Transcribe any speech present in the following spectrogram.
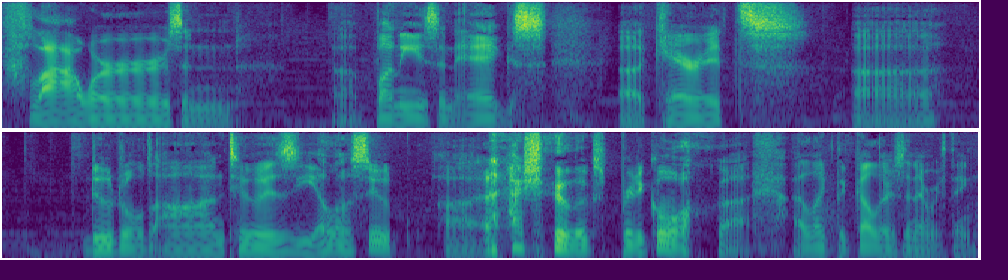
flowers and bunnies and eggs, carrots doodled onto his yellow suit. Uh, it actually looks pretty cool. Uh, I like the colors and everything.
